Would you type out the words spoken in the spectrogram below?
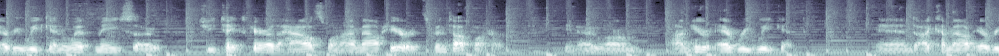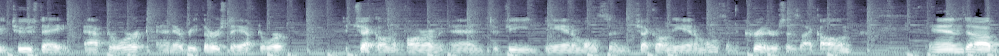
every weekend with me, so she takes care of the house when I'm out here. It's been tough on her. You know, um, I'm here every weekend, and I come out every Tuesday after work and every Thursday after work to check on the farm and to feed the animals and check on the animals and the critters, as I call them. And uh,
